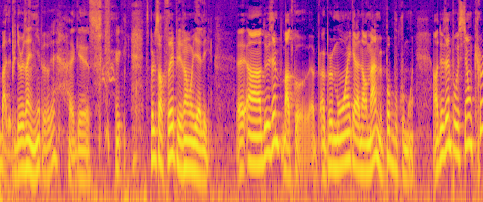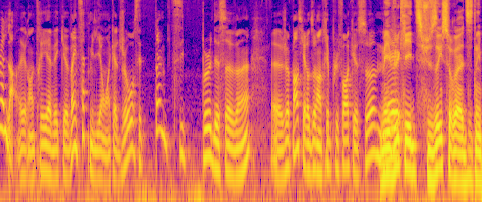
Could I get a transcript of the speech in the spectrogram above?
Ben, depuis deux ans et demi, à peu près. Tu peux le sortir, puis les gens vont y aller. Euh, en deuxième, ben, en tout cas, un, peu moins qu'à la normale, mais pas beaucoup moins. En deuxième position, Cruella est rentré avec 27 millions en quatre jours. C'est un petit peu décevant. Euh, je pense qu'il aurait dû rentrer plus fort que ça. Mais, Mais vu qu'il est diffusé sur euh, Disney+,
